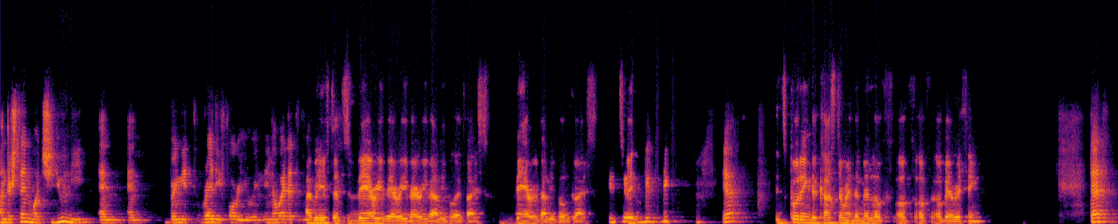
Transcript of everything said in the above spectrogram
understand what you need and and bring it ready for you in, in a way that I believe that's very, very, very valuable advice. Very valuable advice. It's, it, yeah. It's putting the customer in the middle of, of, of, of everything. That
